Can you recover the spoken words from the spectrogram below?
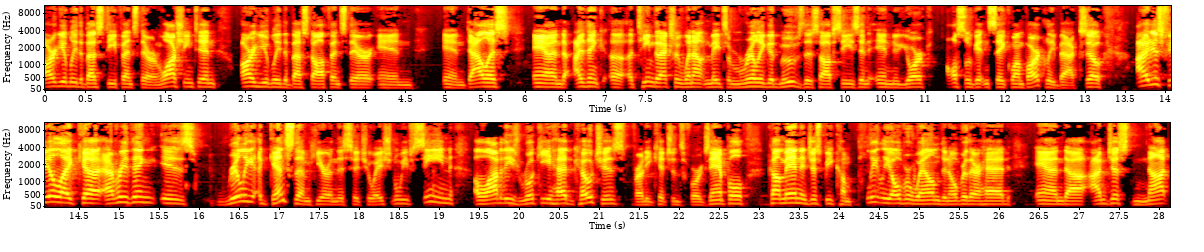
arguably the best defense there in Washington, arguably the best offense there in in Dallas. And I think uh, a team that actually went out and made some really good moves this offseason in New York, also getting Saquon Barkley back. So I just feel like uh, everything is really against them here in this situation. We've seen a lot of these rookie head coaches, Freddie Kitchens, for example, come in and just be completely overwhelmed and over their head. And uh, I'm just not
